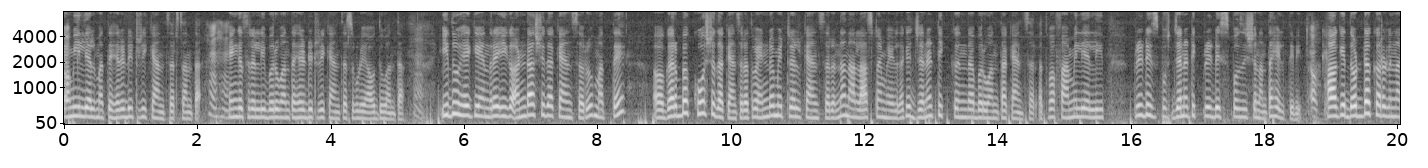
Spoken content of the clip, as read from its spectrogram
ಫೆಮಿಲಿಯಲ್ ಮತ್ತೆ ಹೆರಿಡಿಟರಿ ಕ್ಯಾನ್ಸರ್ಸ್ ಅಂತ. ಹೆಂಗಸರಲ್ಲಿ ಬರುವಂತ ಹೆರಿಡಿಟರಿ ಕ್ಯಾನ್ಸರ್ಸ್ಗಳು ಯಾವುದು ಅಂತ. ಇದು ಹೇಗೆ ಅಂದ್ರೆ ಈಗ ಅಂಡಾಶಯದ ಕ್ಯಾನ್ಸರು ಮತ್ತೆ ಗರ್ಭಕೋಶದ ಕ್ಯಾನ್ಸರ್ ಅಥವಾ ಎಂಡೋಮೆಟ್ರಿಯಲ್ ಕ್ಯಾನ್ಸರನ್ನು ನಾನು ಲಾಸ್ಟ್ ಟೈಮ್ ಹೇಳಿದಾಗೆ ಜೆನೆಟಿಕ್ ಇಂದ ಬರುವಂಥ ಕ್ಯಾನ್ಸರ್ ಅಥವಾ ಫ್ಯಾಮಿಲಿಯಲ್ಲಿ ಪ್ರಿಡಿಸ್ಪೋ ಜೆನೆಟಿಕ್ ಪ್ರಿಡಿಸ್ಪೊಸಿಷನ್ ಅಂತ ಹೇಳ್ತೀವಿ. ಹಾಗೆ ದೊಡ್ಡ ಕರುಳಿನ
